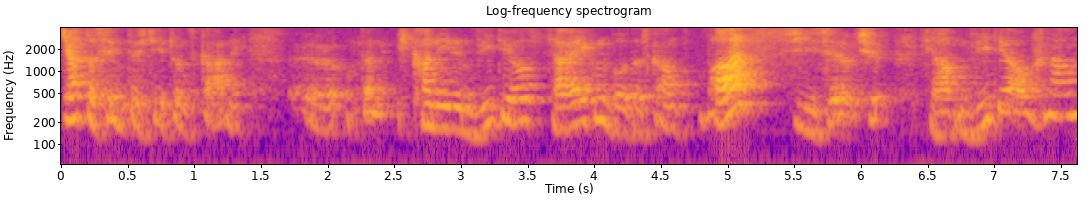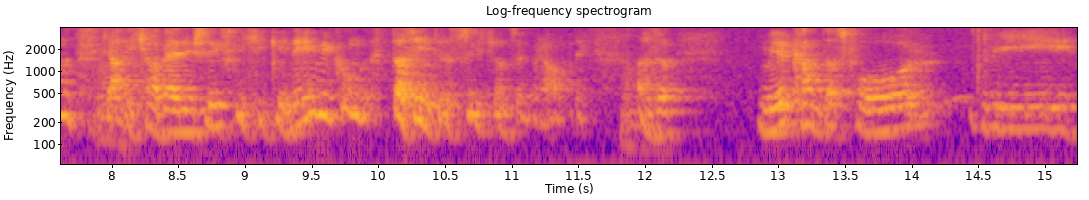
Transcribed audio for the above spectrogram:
Ja, das interessiert uns gar nicht. Äh, Und dann, ich kann Ihnen Videos zeigen, wo das Ganze. Was? Sie, Sie, Sie haben Videoaufnahmen? Ja, ich habe eine schriftliche Genehmigung. Das interessiert uns überhaupt nicht. Also, mir kam das vor wie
